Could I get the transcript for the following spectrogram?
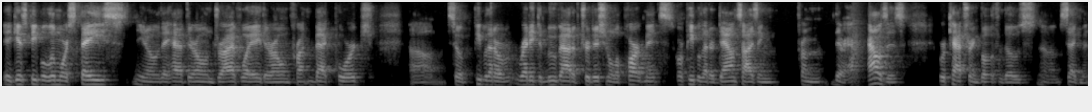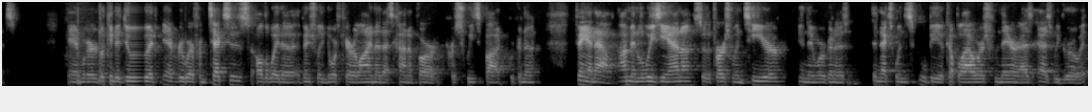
it gives people a little more space. You know, they have their own driveway, their own front and back porch. Um, so people that are ready to move out of traditional apartments or people that are downsizing from their houses, we're capturing both of those um, segments and we're looking to do it everywhere from Texas all the way to eventually North Carolina. That's kind of our, our sweet spot. We're going to fan out. I'm in Louisiana, so the first one's here, and then we're going to the next ones will be a couple hours from there as as we grow it.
